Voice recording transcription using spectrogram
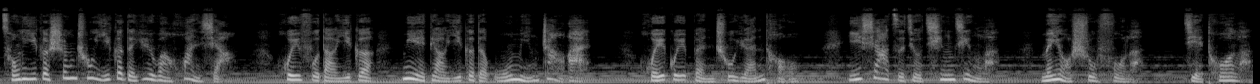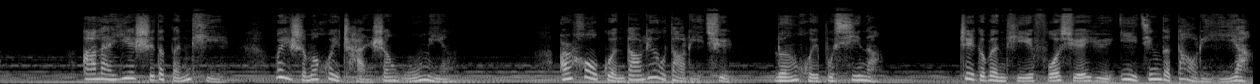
从一个生出一个的欲望幻想，恢复到一个灭掉一个的无名障碍，回归本初源头。一下子就清净了，没有束缚了，解脱了。阿赖耶识的本体为什么会产生无明，而后滚到六道里去，轮回不息呢？这个问题，佛学与《易经》的道理一样，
